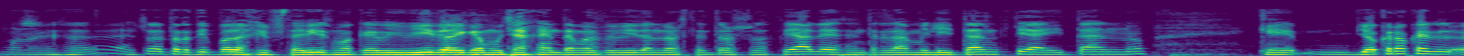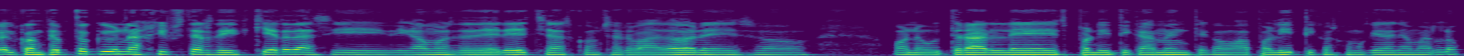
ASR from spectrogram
Bueno, es, es otro tipo de hipsterismo que he vivido y que mucha gente hemos vivido en los centros sociales, entre la militancia y tal, ¿no? Que yo creo que el, concepto que una hipsters de izquierdas y, digamos, de derechas, conservadores o, neutrales políticamente, como apolíticos, como quieras llamarlo,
